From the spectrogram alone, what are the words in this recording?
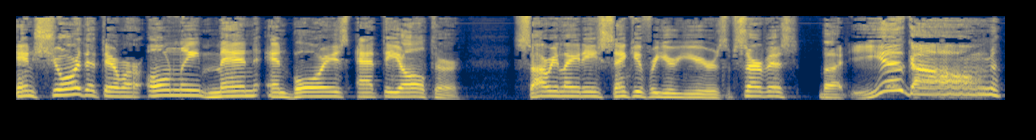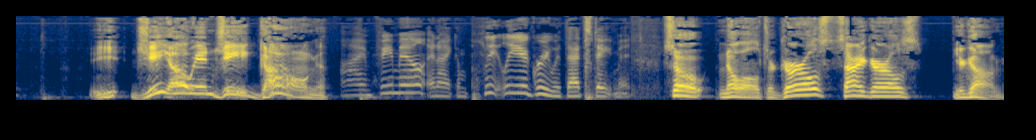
ensure that there are only men and boys at the altar. Sorry, ladies, thank you for your years of service, but you gong. G O N G gong. I'm female and I completely agree with that statement. So, no altar girls. Sorry, girls, you're gong.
